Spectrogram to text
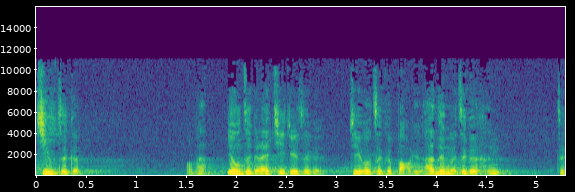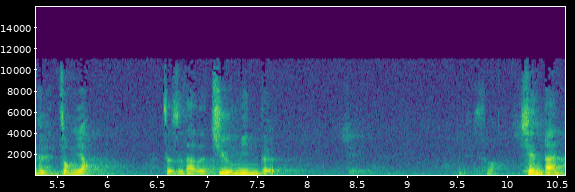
救这个，哦，不是用这个来解决这个，结果这个保留，他认为这个很这个很重要，这是他的救命的。是吧仙丹，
